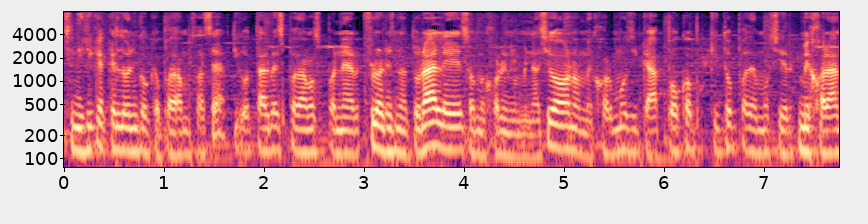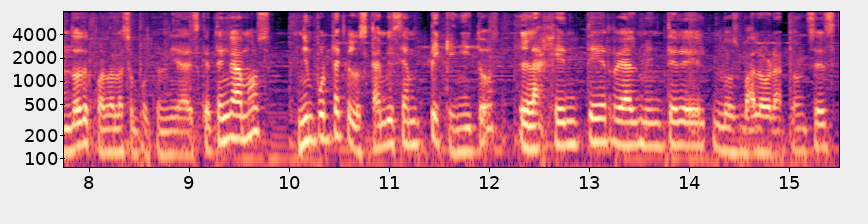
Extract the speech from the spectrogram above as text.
significa que es lo único que podamos hacer. Digo, tal vez podamos poner flores naturales o mejor iluminación o mejor música. Poco a poquito podemos ir mejorando de acuerdo a las oportunidades que tengamos. No importa que los cambios sean pequeñitos, la gente realmente los valora. Entonces,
